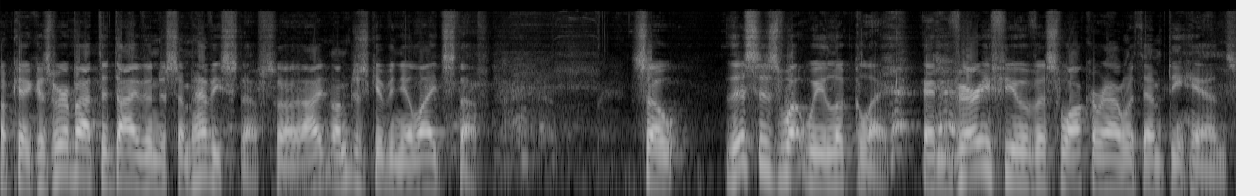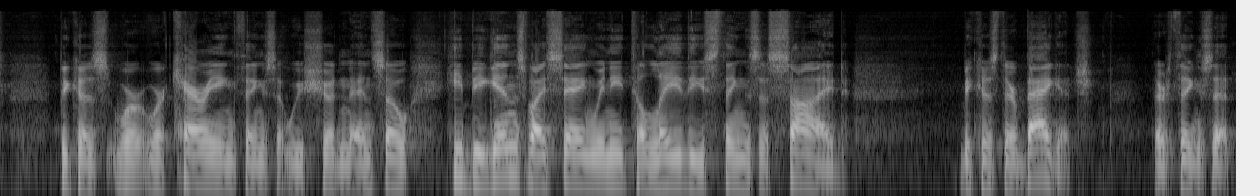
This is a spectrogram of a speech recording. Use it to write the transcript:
Okay, because we're about to dive into some heavy stuff, so I, I'm just giving you light stuff. So this is what we look like, and very few of us walk around with empty hands because we're, we're carrying things that we shouldn't. And so he begins by saying we need to lay these things aside because they're baggage. They're things that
